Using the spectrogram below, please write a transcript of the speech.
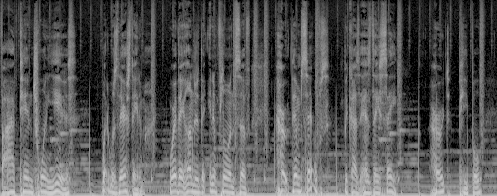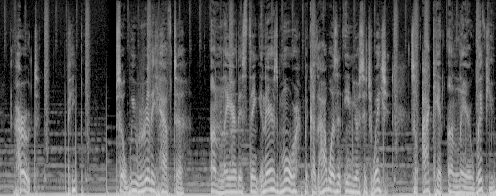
5, 10, 20 years, what was their state of mind? Were they under the influence of hurt themselves? Because as they say, hurt people hurt people. So we really have to unlayer this thing. And there's more because I wasn't in your situation. So I can't unlayer with you,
